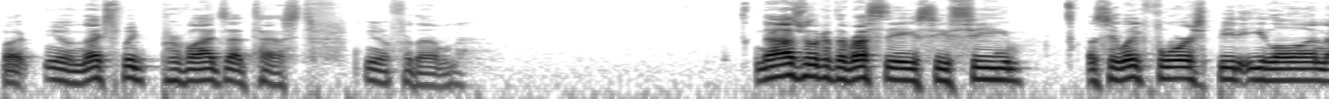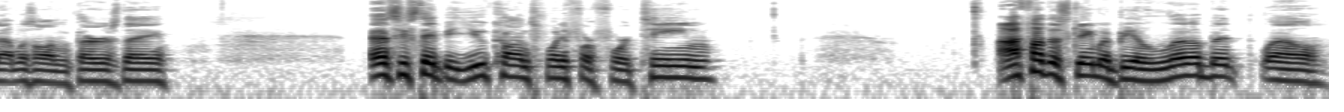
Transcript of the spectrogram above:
But you know next week provides that test you know for them. Now, as we look at the rest of the ACC, let's see, Wake Forest beat Elon. That was on Thursday. NC State beat UConn 24 14. I thought this game would be a little bit, well,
